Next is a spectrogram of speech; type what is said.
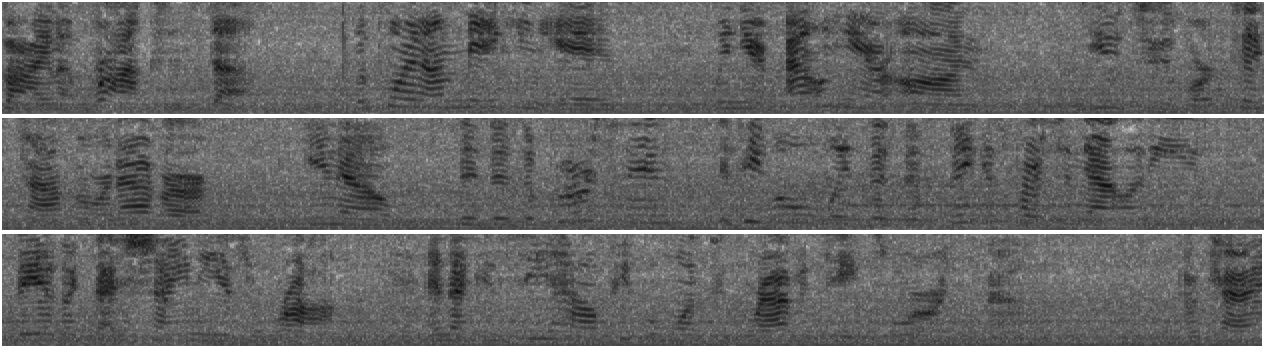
buying up rocks and stuff. The point I'm making is when you're out here on YouTube or TikTok or whatever, you know, the, the, the person, the people with the, the biggest personalities, they are like that shiniest rock. And I can see how people want to gravitate towards them. Okay?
